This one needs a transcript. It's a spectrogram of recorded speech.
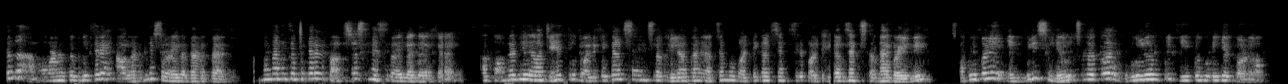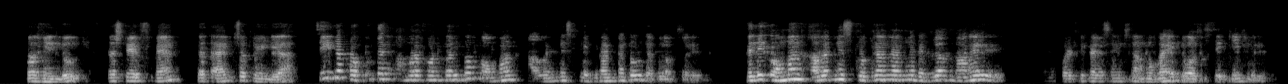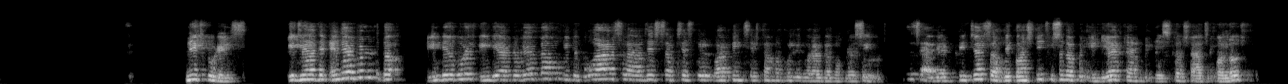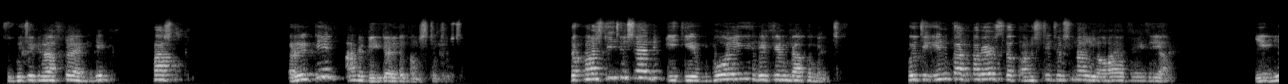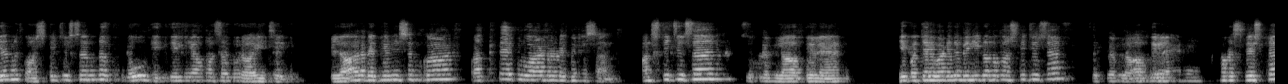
కదా అమ్మవానికి పిలిచారు అవన్నీ చూడగలుగుతారు అమ్మవానికి పిలిచారు కాన్షియస్నెస్ చూడగలుగుతారు ఆ ఫార్ములా ଯେହେତୁ పొలిటికల్ సైన్స్ లో పిల్లలని వచ్చాము పొలిటికల్ సైన్స్ ରେ పొలిటికల్ సైన్స్ କଥା କହିବି ସବୁବେଳେ ଇଂଲିଶ ନ୍ୟୁଜ୍ ପେପର ରୁଲ୍ ହେଉଛି ଗୀତକୁ ଟିକେ ପଢ the Hindu the Statesman the Times of India ସେଇଟା ପ୍ରକୃତରେ ଆମର କ'ଣ କରିବ କମନ୍ ଆୱାରନେସ୍ ପ୍ରୋଗ୍ରାମଟାକୁ ଡେଭଲପ କରିବ ଯଦି କମନ୍ ଆୱାରନେସ୍ ପ୍ରୋଗ୍ରାମ ଆମେ ଡେଭଲପ ନ ହେଲେ ପଲିଟିକାଲ ସାଇନ୍ସ ଆମ ପାଇଁ ବହୁତ ଶିଖି ମିଳିବ next students it has enabled the enabled India to develop into the world's largest successful working system of liberal democracy. The salient features of the Constitution of India can be discussed as follows. So, which is after anything. First, written and detailed Constitution. The Constitution is a wholly written document which incorporates the constitutional law of India. Indian Constitution को नीति नियम सब रही Law definition कौन प्रत्येक word definition constitution supreme law of the land ये बच्चे पचार तो मेनी का constitution supreme law of the land हमर श्रेष्ठ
